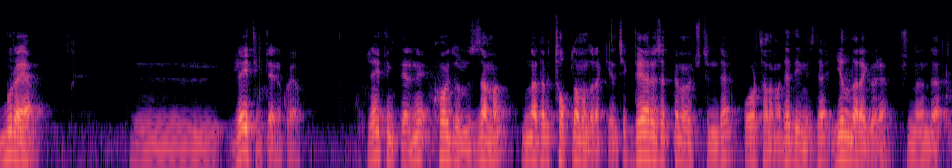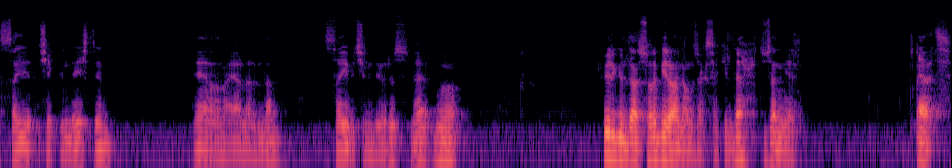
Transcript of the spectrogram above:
buraya e, ratinglerini koyalım. Ratinglerini koyduğumuz zaman bunlar da bir toplam olarak gelecek. Değer özetleme ölçütünde ortalama dediğimizde yıllara göre şunların da sayı şeklini değiştirelim. Değer alan ayarlarından sayı biçimi diyoruz ve bunu virgülden sonra bir hane olacak şekilde düzenleyelim. Evet.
